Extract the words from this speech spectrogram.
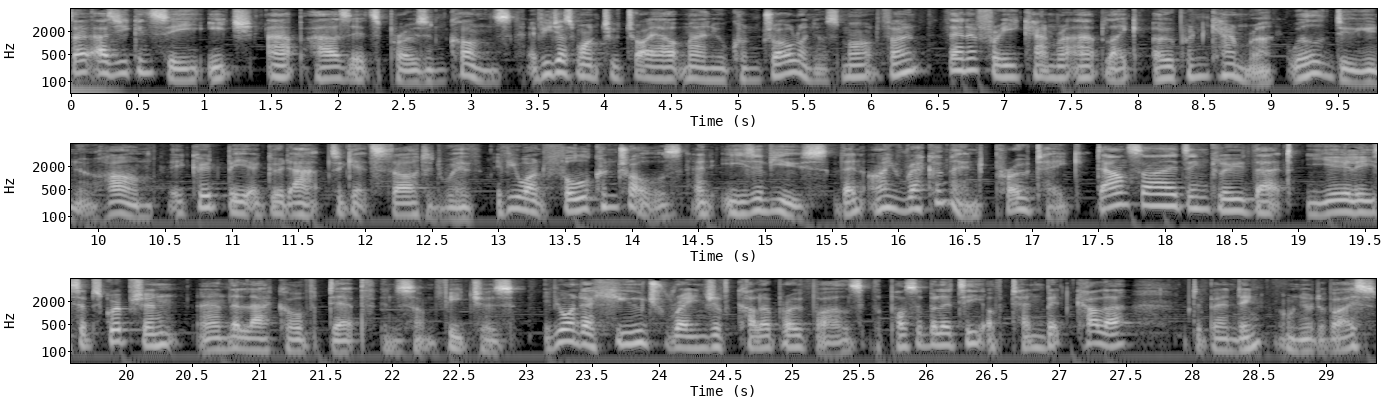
So as you can see, each app has its pros and cons. If you just want to try out manual control on your smartphone, then a free camera app like Open Camera will do you no harm. It could be a good app to get started with. If you want full controls and ease of use, then I recommend ProTake. Downsides include that yearly subscription and the lack of depth in some features. If you want a huge range of color profiles, the possibility of 10-bit color depending on your device,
